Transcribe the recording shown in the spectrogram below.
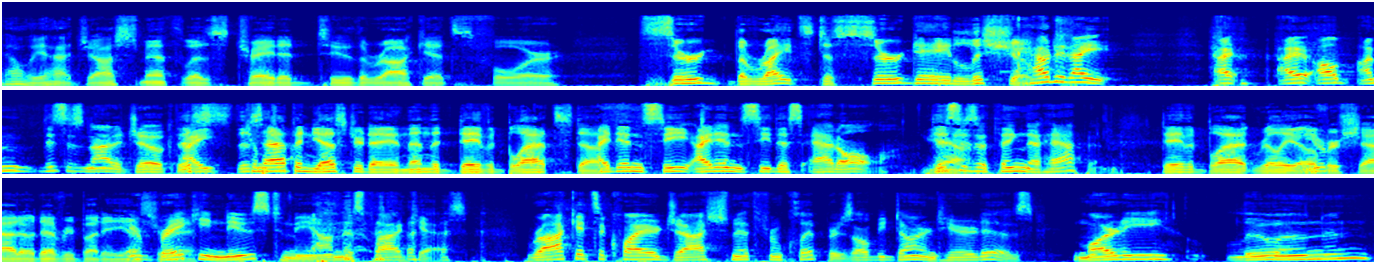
Oh yeah, Josh Smith was traded to the Rockets for Ser- the rights to Sergei Lishchuk. How did I? I I I'll, I'm. This is not a joke. this I this com- happened yesterday, and then the David Blatt stuff. I didn't see. I didn't see this at all. This Yeah. is a thing that happened. David Blatt really overshadowed everybody You're yesterday. breaking news to me on this podcast. Rockets acquired Josh Smith from Clippers. I'll be darned. Here it is. Maarty Leunen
